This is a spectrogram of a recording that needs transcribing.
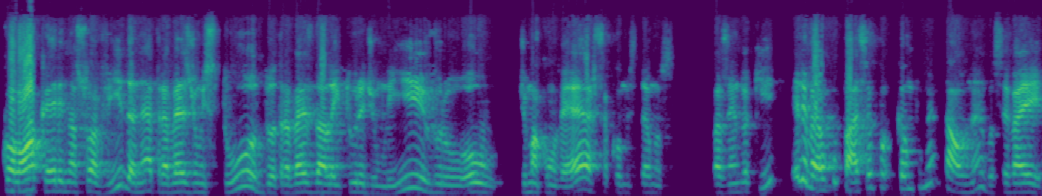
coloca ele na sua vida, né, através de um estudo, através da leitura de um livro ou de uma conversa, como estamos fazendo aqui, ele vai ocupar seu campo mental, né? Você vai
